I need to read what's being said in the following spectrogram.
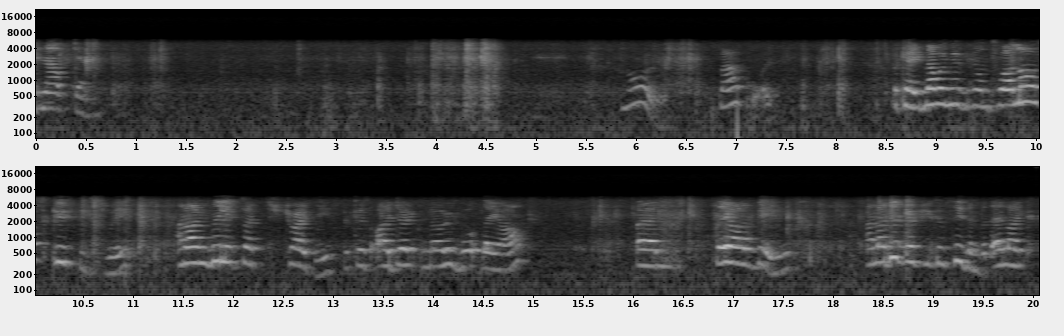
10 out of 10. No, bad boy. Okay, now we're moving on to our last Goofy Sweet, and I'm really excited to try these because I don't know what they are. Um, they are these, and I don't know if you can see them, but they're like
